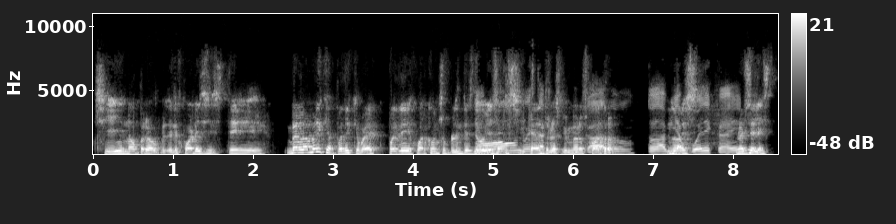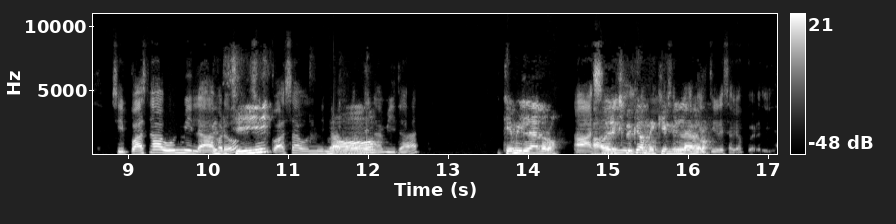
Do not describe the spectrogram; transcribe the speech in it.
Sí, no, pero el Juárez, este... Bueno, la América puede que vaya, puede jugar con suplentes, digo, ya sé que si queda entre los primeros cuatro. Todavía puede caer. No es el, si pasa un milagro, si pasa un milagro de Navidad. ¿Qué milagro? Ah, a ver, explícame qué milagro. El Tigres había perdido.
